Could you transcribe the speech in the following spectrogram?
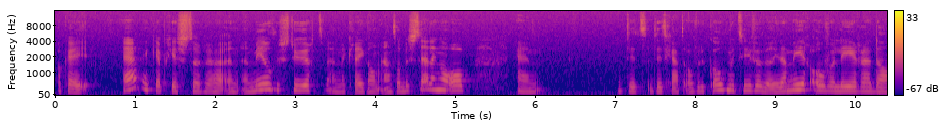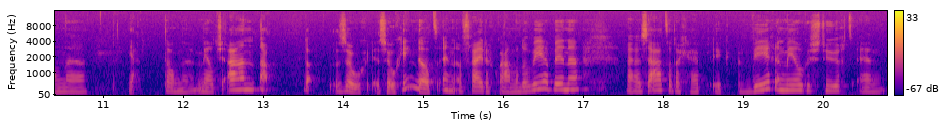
oké, ik heb gisteren een, een, mail gestuurd en ik kreeg al een aantal bestellingen op. En dit, dit gaat over de koopmotieven. Wil je daar meer over leren, dan... Uh, dan uh, meld je aan. Nou, zo, zo ging dat. En vrijdag kwamen er weer binnen. Uh, zaterdag heb ik weer een mail gestuurd. En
